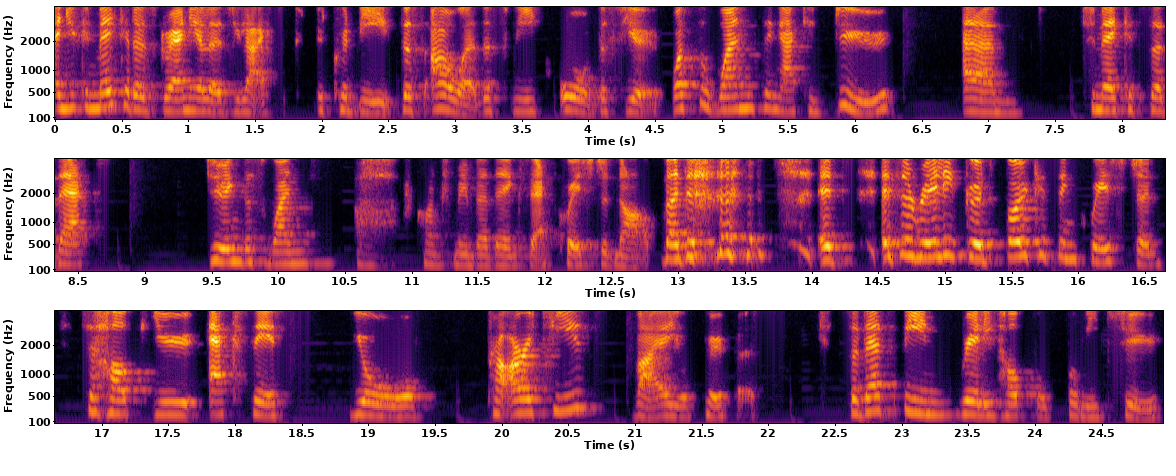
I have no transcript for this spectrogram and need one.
And you can make it as granular as you like. So it could be this hour, this week, or this year. What's the one thing I can do um, to make it so that doing this one, oh, I can't remember the exact question now, but it's it's a really good focusing question to help you access your priorities via your purpose. So that's been really helpful for me too.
